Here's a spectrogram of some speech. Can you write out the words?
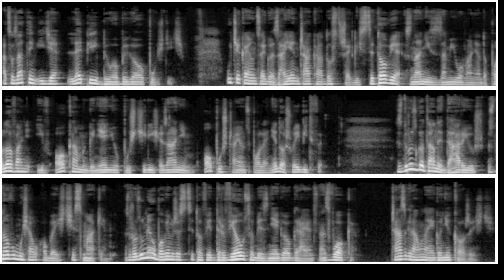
a co za tym idzie, lepiej byłoby go opuścić. Uciekającego zajęczaka dostrzegli scytowie, znani z zamiłowania do polowań i w oka mgnieniu puścili się za nim, opuszczając pole niedoszłej bitwy. Zdruzgotany Dariusz znowu musiał obejść się smakiem. Zrozumiał bowiem, że Scytowie drwią sobie z niego, grając na zwłokę. Czas grał na jego niekorzyść.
